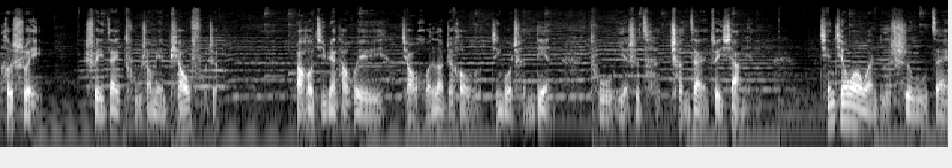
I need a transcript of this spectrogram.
和水，水在土上面漂浮着，然后即便它会搅浑了之后，经过沉淀，土也是沉沉在最下面的。千千万万的事物在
